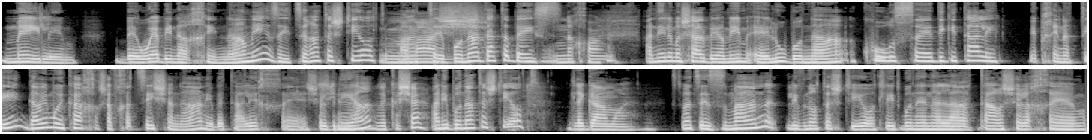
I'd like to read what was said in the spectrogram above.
מיילים בוובינר חינמי, זה יצירת תשתיות. ממש. את אה, בונה database. נכון. אני למשל בימים אלו בונה קורס אה, דיגיטלי. מבחינתי, גם אם הוא ייקח עכשיו חצי שנה, אני בתהליך אה, של בנייה, זה קשה, אני בונה תשתיות. לגמרי. זאת אומרת, זה זמן לבנות תשתיות, להתבונן על האתר שלכם,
